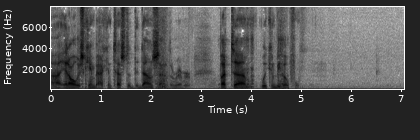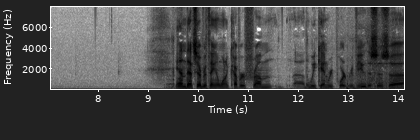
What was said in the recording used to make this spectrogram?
uh, it always came back and tested the downside of the river. But um, we can be hopeful. And that's everything I want to cover from uh, the weekend report review. This is uh,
